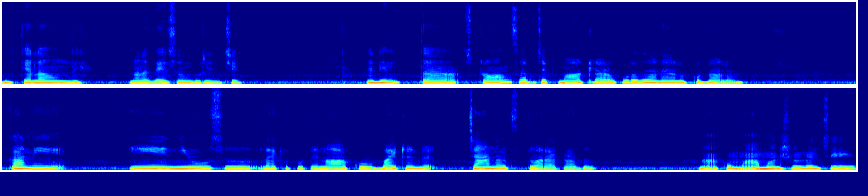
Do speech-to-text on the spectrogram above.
మీకు ఎలా ఉంది మన దేశం గురించి? నేను ఇంత స్ట్రాంగ్ సబ్జెక్ట్ మాట్లాడకూడదు అని అనుకున్నాను. కానీ ఈ న్యూస్ లేకపోతే నాకు బయట ఛానల్స్ ద్వారా కాదు. నాకు మా మనుషుల నుంచి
